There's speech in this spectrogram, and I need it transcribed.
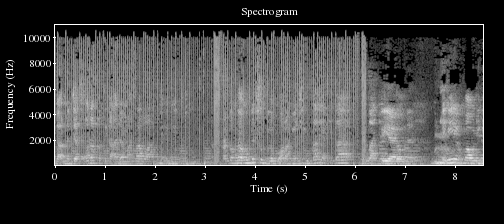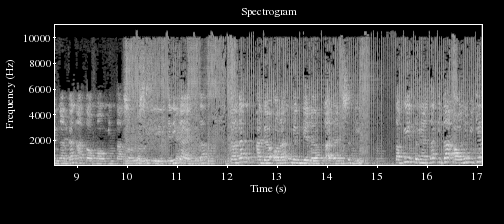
nggak ngejudge orang ketika ada masalah kayak gitu Atau nggak mungkin sebelum orangnya cerita ya kita bertanya Iya, gitu. benar. Bener. Ini mau didengarkan atau mau minta solusi. Jadi Iya. kayak kita, karena kan ada orang yang dia dalam keadaan sedih, tapi ternyata kita awalnya mikir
